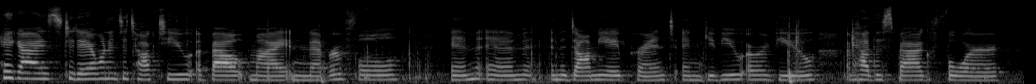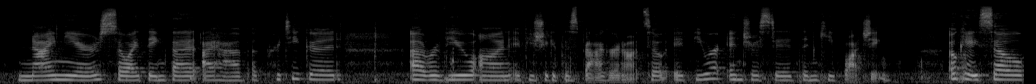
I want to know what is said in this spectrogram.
Hey guys, today I wanted to talk to you about my Neverfull MM in the Damier print and give you a review. I've had this bag for nine years, so I think that I have a pretty good uh, review on if you should get this bag or not. So if you are interested, then keep watching. Okay, so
